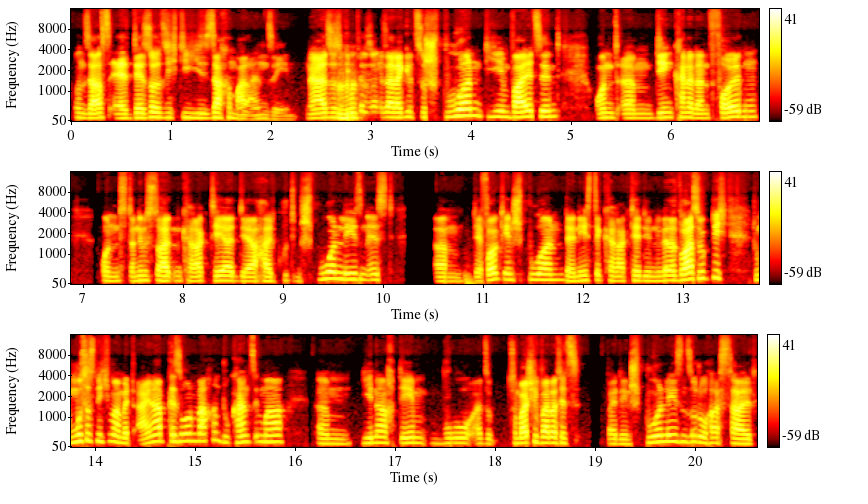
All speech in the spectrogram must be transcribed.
und sagst, äh, der soll sich die Sache mal ansehen. Ne? Also es Aha. gibt ja so eine Sache, da gibt es so Spuren, die im Wald sind und ähm, denen kann er dann folgen und dann nimmst du halt einen Charakter, der halt gut im Spurenlesen ist. Ähm, der folgt den Spuren, der nächste Charakter, den also du hast wirklich, du musst es nicht immer mit einer Person machen, du kannst immer, ähm, je nachdem, wo, also zum Beispiel war das jetzt bei den Spurenlesen so, du hast halt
